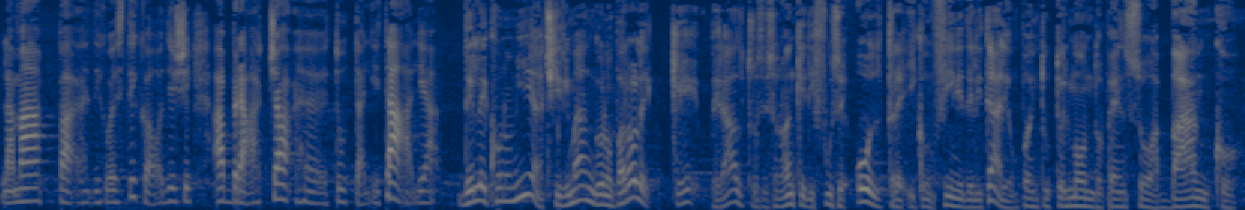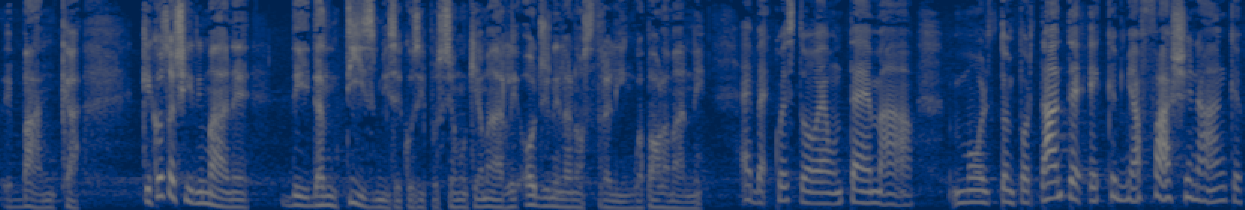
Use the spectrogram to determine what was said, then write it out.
la mappa di questi codici abbraccia eh, tutta l'Italia. Dell'economia ci rimangono parole che peraltro si sono anche diffuse oltre i confini dell'Italia, un po' in tutto il mondo, penso a banco e banca. Che cosa ci rimane dei dantismi, se così possiamo chiamarli, oggi nella nostra lingua? Paola Manni. Eh beh, questo è un tema molto importante e che mi affascina anche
